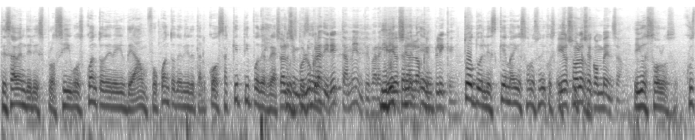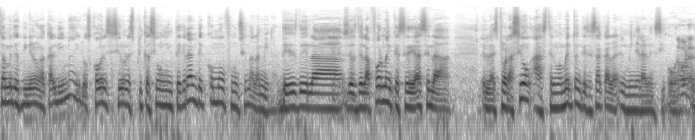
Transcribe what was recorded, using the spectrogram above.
te saben de explosivos, cuánto debe ir de ANFO, cuánto debe ir de tal cosa, qué tipo de reacción. O sea, los involucras directamente para que ellos sean los que expliquen. Todo el esquema, ellos son los únicos que Ellos solos se convenzan. Ellos solos. Justamente vinieron acá a Lima y los jóvenes hicieron una explicación integral de cómo funciona la mina, desde la, desde la forma en que se hace la, exploración hasta el momento en que se saca el mineral en sí. Ahora,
